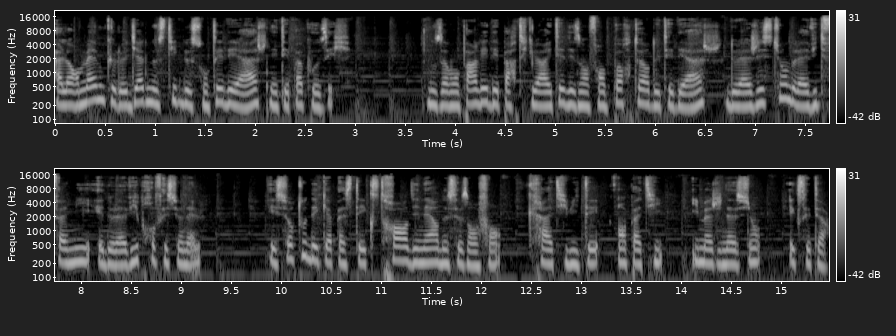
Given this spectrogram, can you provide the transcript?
alors même que le diagnostic de son TDAH n'était pas posé. Nous avons parlé des particularités des enfants porteurs de TDAH, de la gestion de la vie de famille et de la vie professionnelle, et surtout des capacités extraordinaires de ces enfants, créativité, empathie, imagination, etc.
